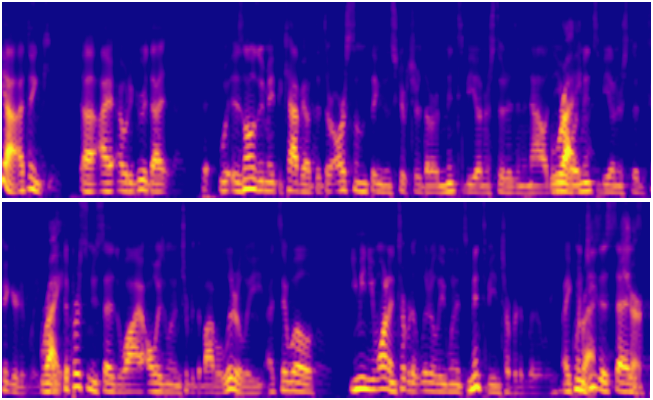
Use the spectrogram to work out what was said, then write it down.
Yeah, I think uh, I, I would agree with that. As long as we make the caveat that there are some things in Scripture that are meant to be understood as an analogy right. or Right. meant to be understood figuratively. Like Right. the person who says, "Well, I always want to interpret the Bible literally," I'd say, "Well, you mean you want to interpret it literally when it's meant to be interpreted literally? Like when Correct. Jesus says, Sure.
